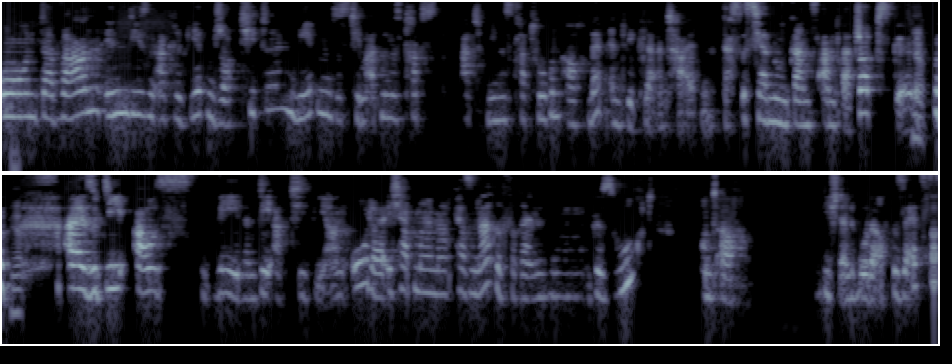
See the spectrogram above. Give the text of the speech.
und da waren in diesen aggregierten Jobtiteln neben Systemadministratoren auch Webentwickler enthalten. Das ist ja nun ein ganz anderer Jobskill. Ja, ja. Also die auswählen, deaktivieren. Oder ich habe mal nach Personalreferenten gesucht und auch die Stelle wurde auch besetzt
